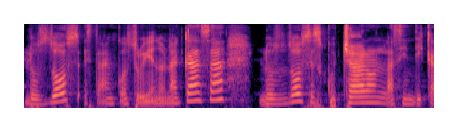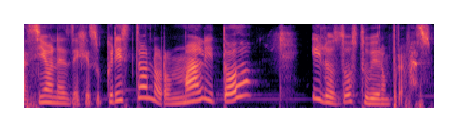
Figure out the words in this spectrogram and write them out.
Los dos estaban construyendo una casa, los dos escucharon las indicaciones de Jesucristo, normal y todo, y los dos tuvieron pruebas.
